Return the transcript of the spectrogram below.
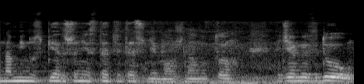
Na minus pierwsze niestety też nie można, no to jedziemy w dół.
